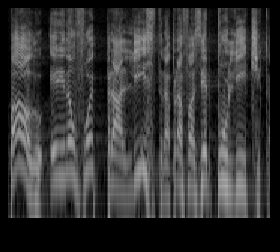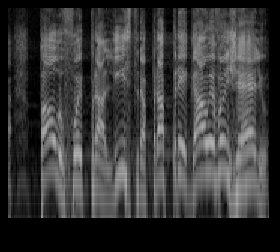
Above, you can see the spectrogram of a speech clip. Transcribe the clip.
Paulo, ele não foi para Listra para fazer política. Paulo foi para Listra para pregar o evangelho.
